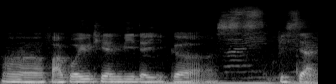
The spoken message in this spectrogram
嗯，法国 UTMB 的一个比赛，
